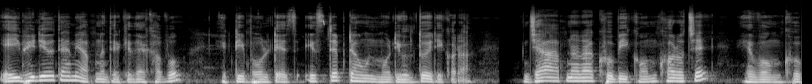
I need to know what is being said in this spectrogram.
এই ভিডিওতে আমি আপনাদেরকে দেখাবো একটি ভোল্টেজ স্টেপ ডাউন মডিউল তৈরি করা, যা আপনারা খুবই কম খরচে এবং খুব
